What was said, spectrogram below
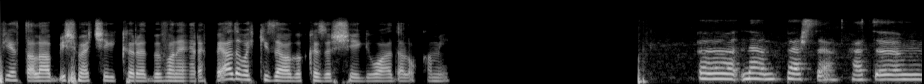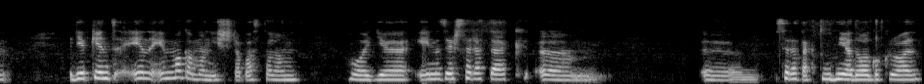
fiatalabb ismertségi körödben van erre példa, vagy kizárólag a közösségi oldalok, ami... Ö, nem, persze. Hát ö, egyébként én, én magamon is tapasztalom, hogy én azért szeretek ö, ö, szeretek tudni a dolgokról,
